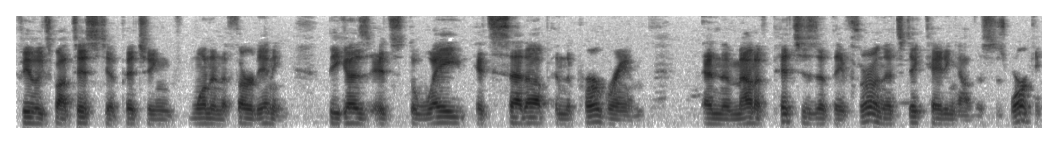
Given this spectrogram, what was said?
Felix Bautista pitching one and a third inning because it's the way it's set up in the program and the amount of pitches that they've thrown that's dictating how this is working.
